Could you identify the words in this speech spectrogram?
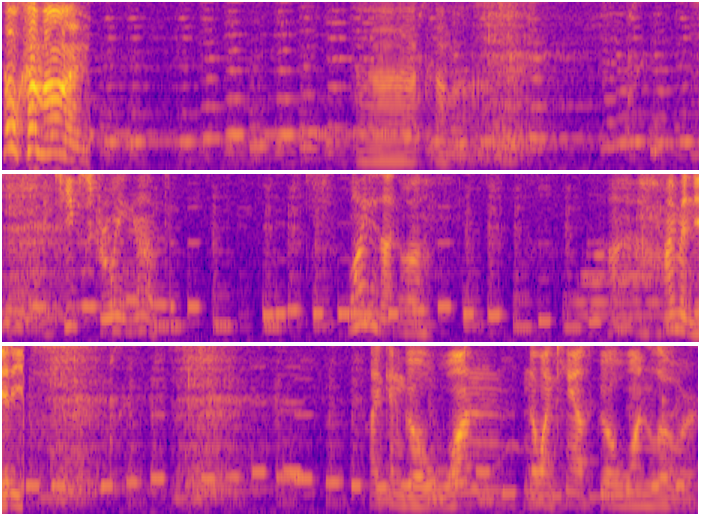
Oh, come on! Uh, come on. I keep screwing up. Why did I, uh... I I'm an idiot. I can go one... No, I can't go one lower.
